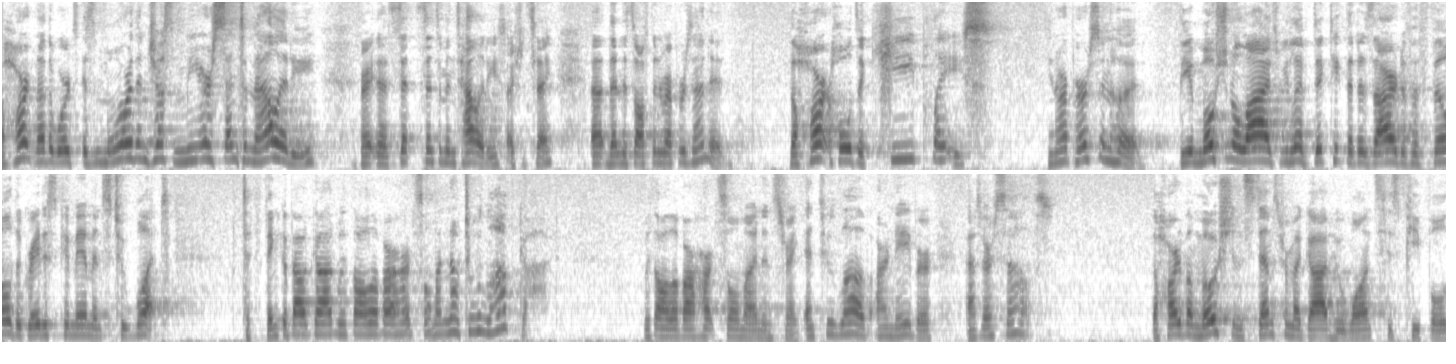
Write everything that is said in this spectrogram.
The heart, in other words, is more than just mere sentimentality, right? Uh, sentimentalities, I should say, uh, than it's often represented. The heart holds a key place in our personhood. The emotional lives we live dictate the desire to fulfill the greatest commandments to what? To think about God with all of our heart, soul, mind? No, to love God with all of our heart, soul, mind, and strength, and to love our neighbor as ourselves. The heart of emotion stems from a God who wants his people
